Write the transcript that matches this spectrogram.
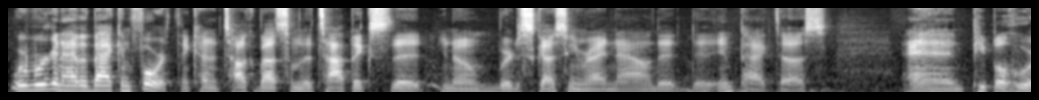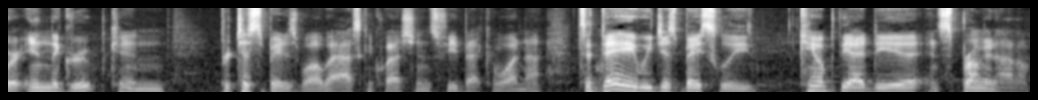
where we're going to have a back and forth and kind of talk about some of the topics that you know we're discussing right now that, that impact us and people who are in the group can participate as well by asking questions feedback and whatnot today we just basically came up with the idea and sprung it on them.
